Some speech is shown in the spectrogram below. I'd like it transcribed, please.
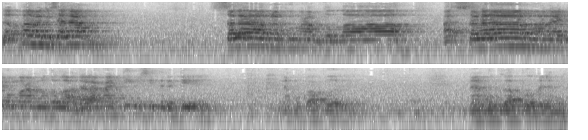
Lepas bagi salam. Assalamualaikum warahmatullahi Assalamualaikum warahmatullahi Dalam hati mesti terdetik Nak buku apa ni? Nak buka apa malam ni?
